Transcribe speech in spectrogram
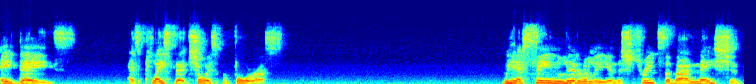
eight days has placed that choice before us. We have seen literally in the streets of our nation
